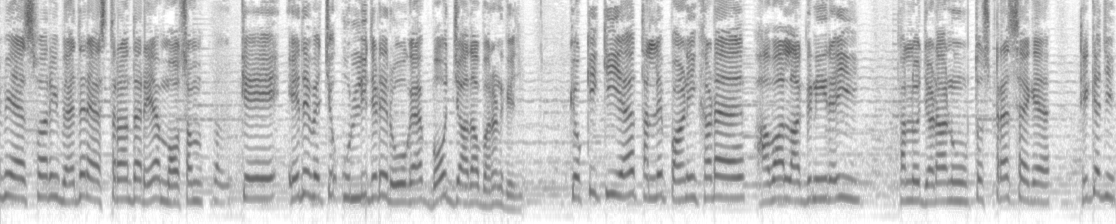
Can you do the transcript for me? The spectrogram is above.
ਜਿਵੇਂ ਇਸ ਵਾਰੀ ਵੈਦਰ ਇਸ ਤਰ੍ਹਾਂ ਦਾ ਰਿਹਾ ਮੌਸਮ ਕਿ ਇਹਦੇ ਵਿੱਚ ਉੱਲੀ ਜਿਹੜੇ ਰੋਗ ਹੈ ਬਹੁਤ ਜ਼ਿਆਦਾ ਵਧਣਗੇ ਜੀ। ਕਿਉਂਕਿ ਕੀ ਹੈ, ਥੱਲੇ ਪਾਣੀ ਖੜਾ ਹੈ, ਹਵਾ ਲੱਗ ਨਹੀਂ ਰਹੀ, ਥੱਲੋਂ ਜੜਾਂ ਨੂੰ ਤਾਂ ਸਟ੍ਰੈਸ ਹੈਗਾ, ਠੀਕ ਹੈ ਜੀ।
